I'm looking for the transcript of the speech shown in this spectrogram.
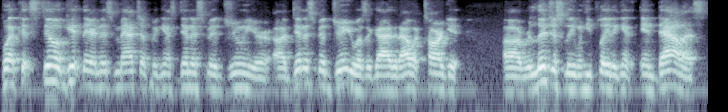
but could still get there in this matchup against Dennis Smith Jr. Uh, Dennis Smith Jr. was a guy that I would target uh, religiously when he played against in Dallas.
